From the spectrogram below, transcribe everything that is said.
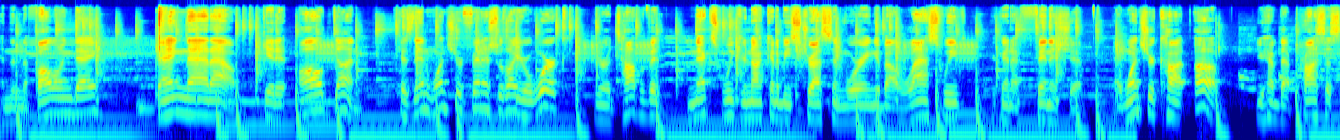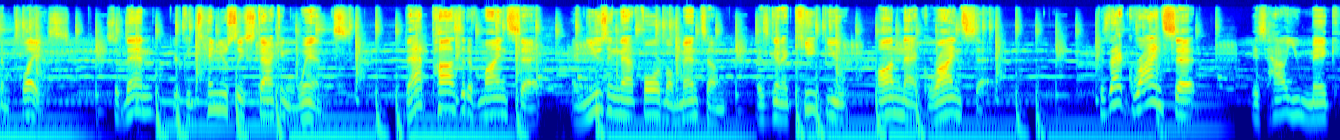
and then the following day, bang that out. Get it all done. Because then once you're finished with all your work, you're on top of it. Next week, you're not going to be stressing, worrying about last week. You're going to finish it. And once you're caught up, you have that process in place. So then you're continuously stacking wins. That positive mindset and using that forward momentum is going to keep you on that grind set. Because that grind set is how you make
